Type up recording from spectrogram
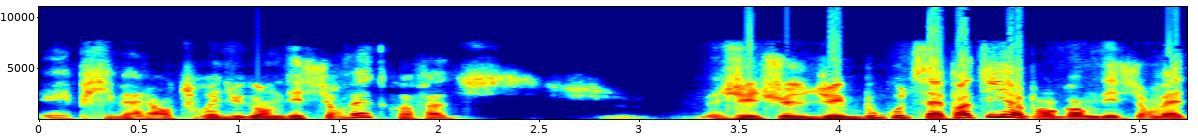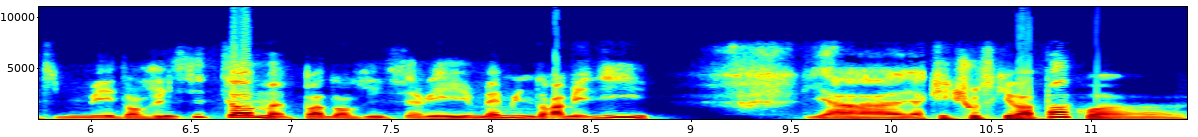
et puis bah, elle est entourée du gang des survettes, quoi. Enfin, j'ai beaucoup de sympathie hein, pour le gang des survettes, mais dans une sitcom, pas dans une série, même une dramédie, il y a, y a quelque chose qui va pas, quoi.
